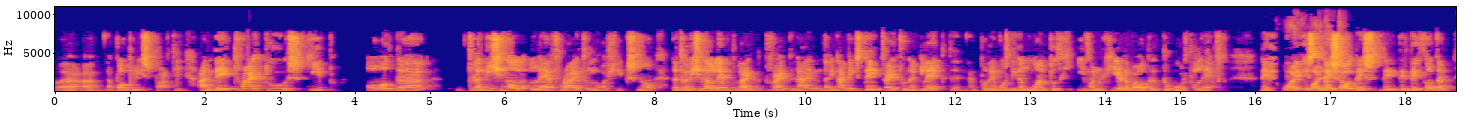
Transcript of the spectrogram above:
a, a, populist party. And they try to skip all the traditional left-right logics. No, the traditional left-right dynamics they try to neglect them, and Podemos didn't want to even hear about the, the word left. They, why, they, why they, saw, they, they, they thought that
